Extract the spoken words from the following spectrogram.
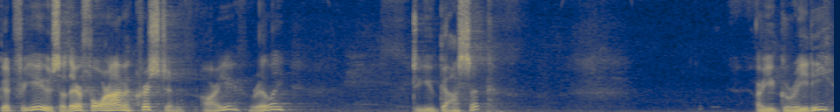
Good for you. So therefore, I'm a Christian. Are you? Really? Do you gossip? Are you greedy?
